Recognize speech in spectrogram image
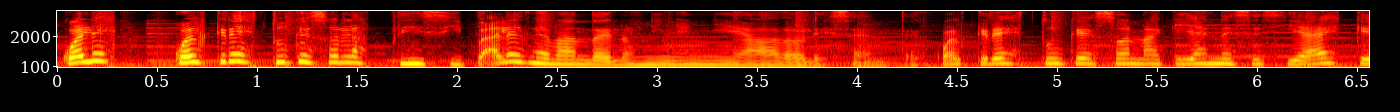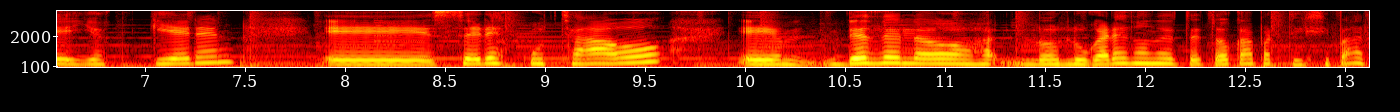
¿cuál es ¿Cuál crees tú que son las principales demandas de los niños, y adolescentes? ¿Cuál crees tú que son aquellas necesidades que ellos quieren eh, ser escuchados eh, desde los, lugares donde te toca participar?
